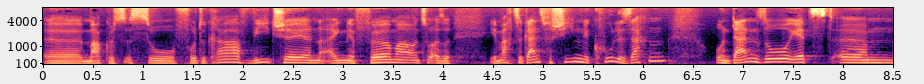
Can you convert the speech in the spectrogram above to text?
äh, Markus ist so Fotograf, VJ, eine eigene Firma und so. Also ihr macht so ganz verschiedene coole Sachen. Und dann so, jetzt ähm,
